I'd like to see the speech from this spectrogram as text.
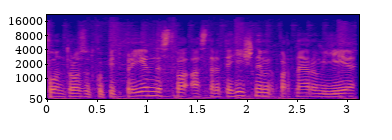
фонд розвитку підприємництва. А стратегічним партнером є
